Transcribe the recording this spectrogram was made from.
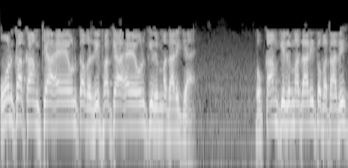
ان کا کام کیا ہے، ان کا وظیفہ کیا ہے، ان کی ذمہ داری کیا ہے؟ حکام کی ذمہ داری تو بتا دی۔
